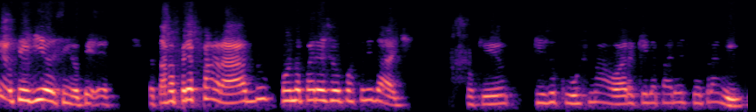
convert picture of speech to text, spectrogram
eu perdi, assim, eu estava preparado quando apareceu a oportunidade, porque eu fiz o curso na hora que ele apareceu para mim.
